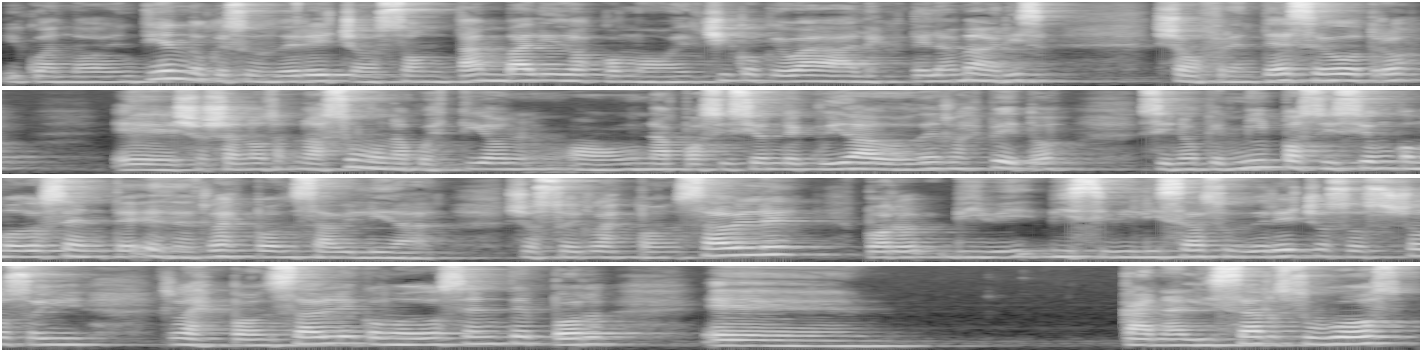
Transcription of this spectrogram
y cuando entiendo que sus derechos son tan válidos como el chico que va a la Estela Maris, yo frente a ese otro eh, yo ya no, asumo una cuestión o una posición de cuidado, de respeto, sino que mi posición como docente es de responsabilidad. Yo soy responsable por visibilizar sus derechos, yo soy responsable como docente por eh, canalizar su voz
